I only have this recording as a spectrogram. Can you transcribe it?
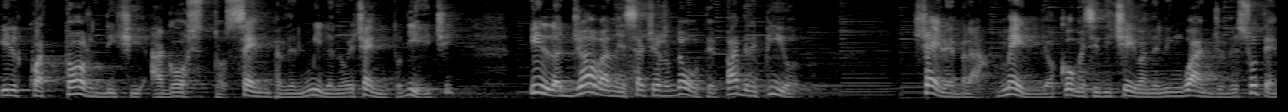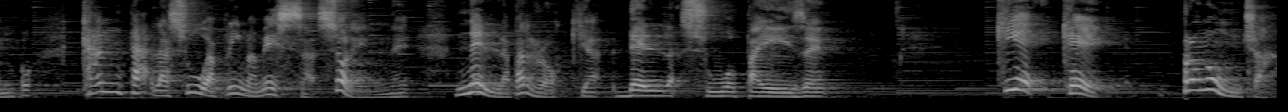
il 14 agosto sempre del 1910, il giovane sacerdote Padre Pio celebra meglio, come si diceva nel linguaggio del suo tempo, canta la sua prima messa solenne nella parrocchia del suo paese. Chi è che pronuncia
